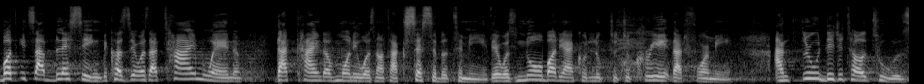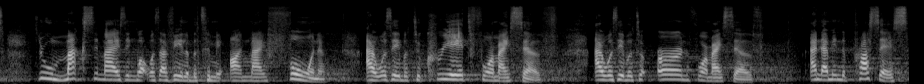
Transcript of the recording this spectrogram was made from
But it's a blessing because there was a time when that kind of money was not accessible to me. There was nobody I could look to to create that for me. And through digital tools, through maximizing what was available to me on my phone, I was able to create for myself. I was able to earn for myself. And I'm in the process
